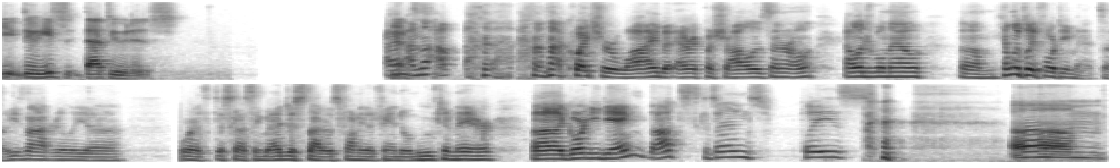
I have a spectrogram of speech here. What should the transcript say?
He, dude, he's that dude is. I, am not. I'm, not quite sure why, but Eric Paschall is center eligible now. Um, he only played 14 minutes, so he's not really uh, worth discussing. But I just thought it was funny that FanDuel moved him there. Uh, Gorgui Dieng, thoughts, concerns, plays? um,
